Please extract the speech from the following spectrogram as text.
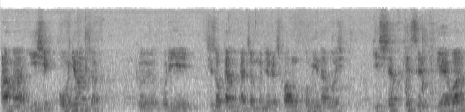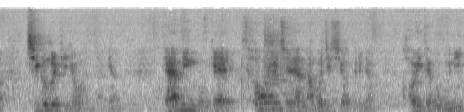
아마 25년 전 그 우리 지속 가능 발전 문제를 처음 고민하기 시작했을 때와 지금을 비교한다면 대한민국의 서울을 제외한 나머지 지역들은요 거의 대부분이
